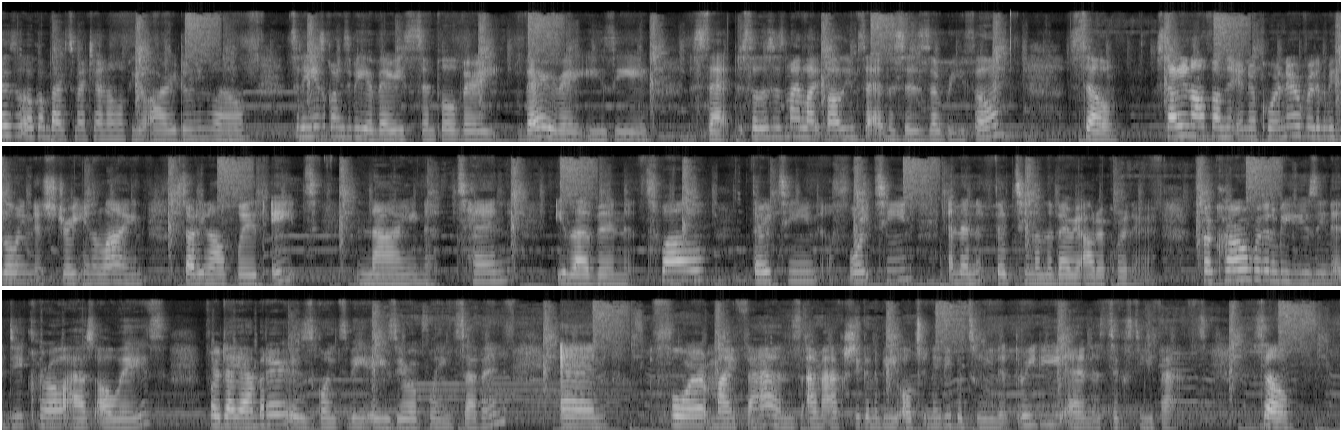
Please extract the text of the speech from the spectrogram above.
guys, welcome back to my channel. Hope you are doing well. Today is going to be a very simple, very, very, very easy set. So this is my light volume set and this is a refill. So starting off on the inner corner, we're going to be going straight in a line. Starting off with 8, 9, 10, 11, 12, 13, 14, and then 15 on the very outer corner. For curl, we're going to be using a D curl as always. For diameter is going to be a 0.7 and for my fans I'm actually going to be alternating between a 3D and 6D fans. So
